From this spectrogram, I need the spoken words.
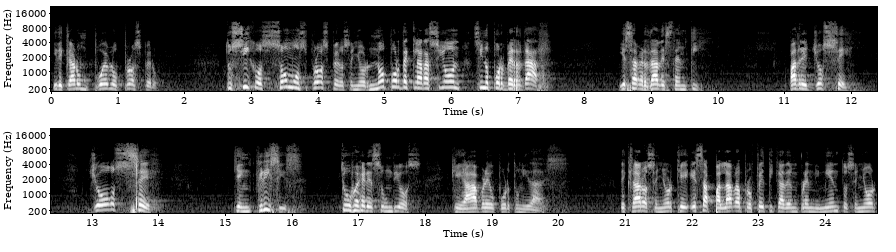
Y declaro un pueblo próspero. Tus hijos somos prósperos, Señor, no por declaración, sino por verdad. Y esa verdad está en ti. Padre, yo sé, yo sé que en crisis Tú eres un Dios que abre oportunidades. Declaro, Señor, que esa palabra profética de emprendimiento, Señor,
